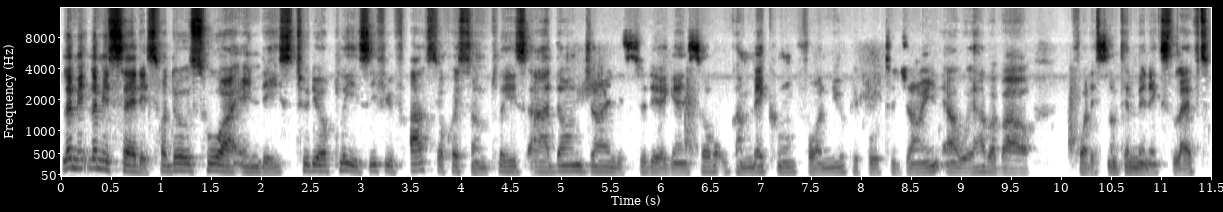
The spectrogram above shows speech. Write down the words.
Let me let me say this for those who are in the studio, please. If you've asked your question, please uh, don't join the studio again, so we can make room for new people to join. Uh, we have about forty something minutes left,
